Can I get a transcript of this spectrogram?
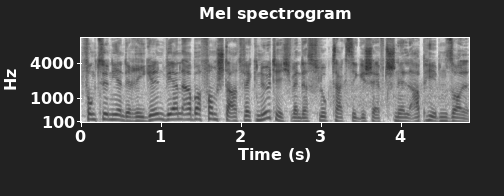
Funktionierende Regeln wären aber vom Start weg nötig, wenn das Flugtaxigeschäft schnell abheben soll.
